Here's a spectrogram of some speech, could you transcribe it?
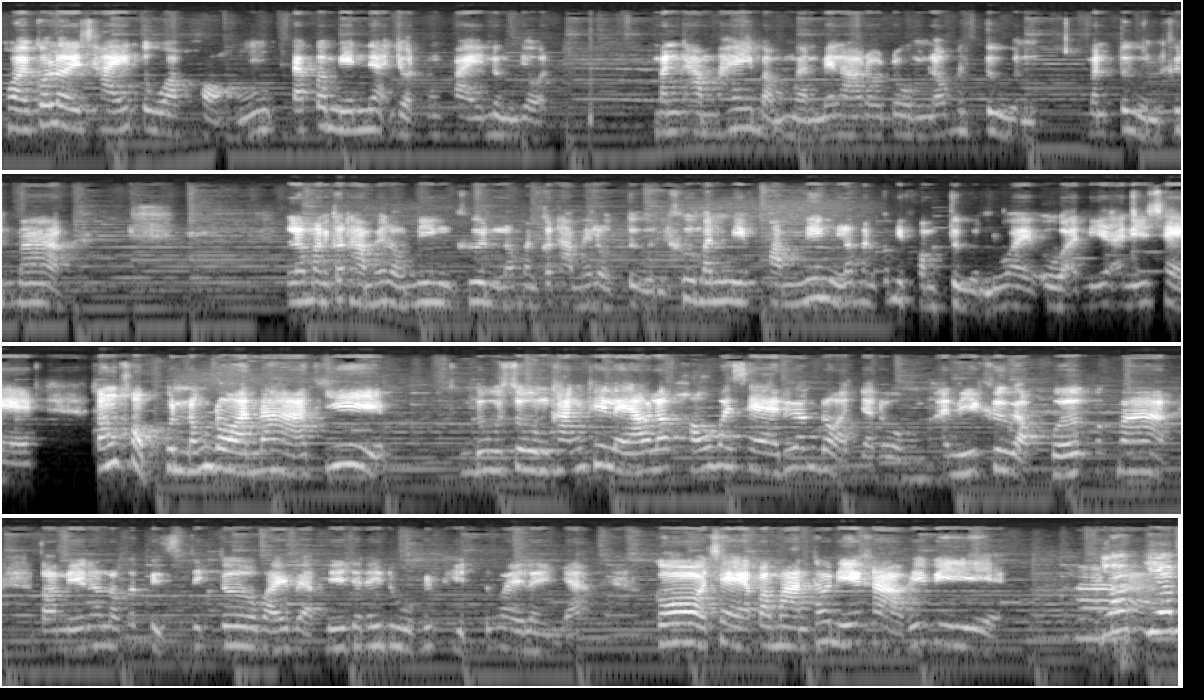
พลอยก็เลยใช้ตัวของแปปเปอร์มินต์เนี่ยหยดลงไปหนึ่งหยด มันทำให้แบบเหมือนเวลาเราดมแล้วมันตื่นมันตื่นขึ้นมาก แล้วมันก็ทำให้เรานิ่งขึ้น แล้วมันก็ทำให้เราตื่น คือมันมีความนิ่งแล้วมันก็มีความตื่นด้วย เออ อันนี้ อันนี้แชร์ ต้องขอบคุณน้องดอนนะคะ ที่ดูซูมครั้งที่แล้ว แล้วเขามาแชร์เรื่องดอดยาดม อันนี้คือแบบเวิร์กมากๆ ตอนนี้แล้วเราก็ติดสติกเกอร์ไว้แบบนี้จะได้ดูไม่ผิดด้วยอะไรอย่างเงี้ย ก็แชร์ประมาณเท่านี้ค่ะพี่บียอดเยี่ยม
